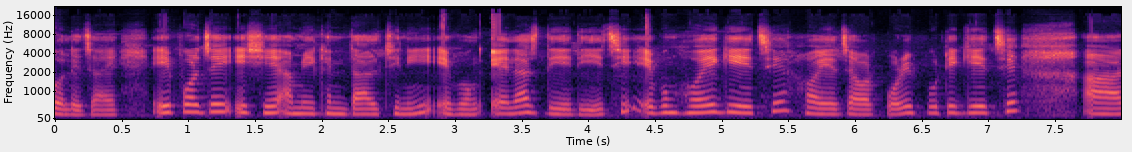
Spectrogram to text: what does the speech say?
গলে যায়। এই পর্যায়ে এসে আমি এখানে দালচিনি এবং এলাচ দিয়ে দিয়েছি এবং হয়ে গিয়েছে, হয়ে যাওয়ার পরে ফুটে গিয়েছে, আর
